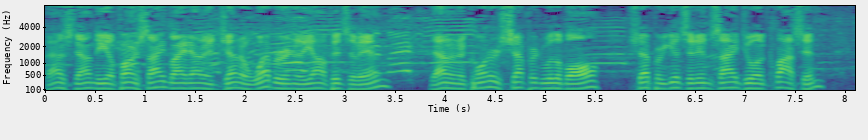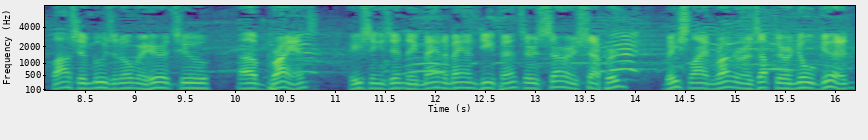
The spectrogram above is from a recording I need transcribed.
pass down the far sideline out of Jenna Weber into the offensive end. Down in the corner, Shepard with the ball. Shepard gets it inside to a Clausen. Clausen moves it over here to uh, Bryant. Hastings in the man-to-man defense. There's Sarah Shepard. Baseline runner is up there, no good.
